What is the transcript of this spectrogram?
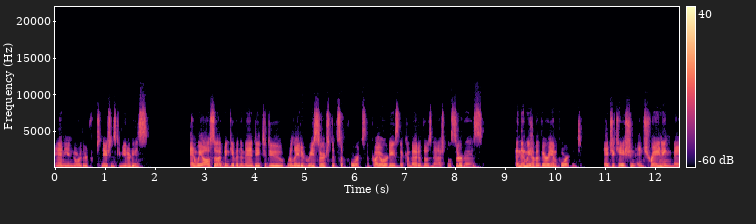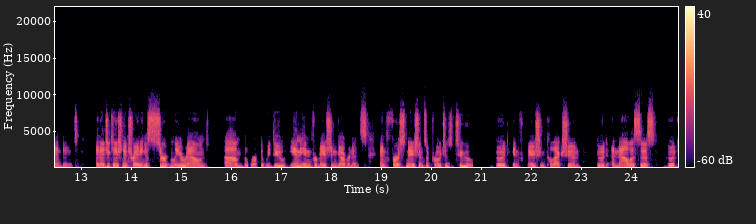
and in Northern First Nations communities. And we also have been given the mandate to do related research that supports the priorities that come out of those national surveys. And then we have a very important education and training mandate. And education and training is certainly around um, the work that we do in information governance and First Nations approaches to good information collection, good analysis, good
